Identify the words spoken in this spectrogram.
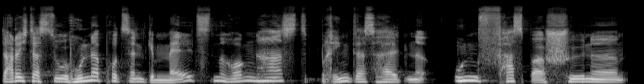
dadurch, dass du 100% gemälzten Roggen hast, bringt das halt eine unfassbar schöne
